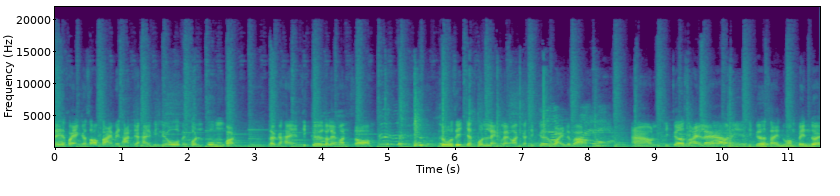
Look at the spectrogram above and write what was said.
เล่แขวนกระสอบทรายไม่ทันเดี๋ยวให้พี่เลโอเป็นคนอุ้มก่อน แล้วก็ให้ทิกเกอร์กับไลออนซ้อม ดูซิจะทนแรงไลออนกับทิกเกอร์ไหวหรือเปล่า อ้าวทิกเกอร์ใส่แล้วนี่ทิกเกอร์ใส่นวมเป็นด้วย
